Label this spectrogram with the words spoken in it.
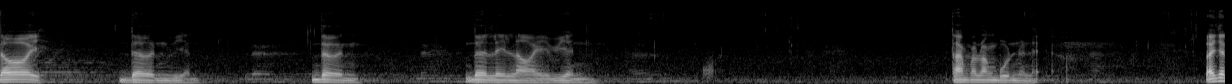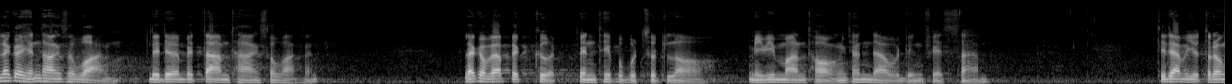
โดยเดินเวียน เดิน เดินลยลอยๆเวียน ตามกำลังบุญนั่นแหละ หลังจากนั้นก็เห็นทางสว่าง ได้เดินไปตามทางสว่างนั้น แล้วก็แวบไปเกิดเป็นเทพบุตรสุดหล่อ มีวิมานทองของชั้นดาวดึงเฟสสามที่ได้มาอยู่ตรง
